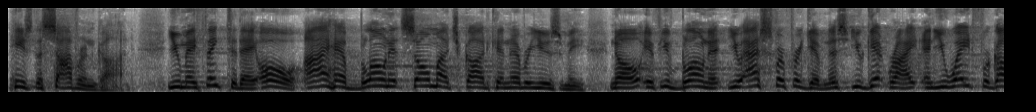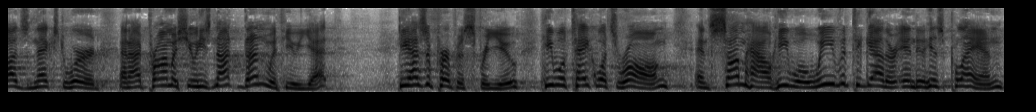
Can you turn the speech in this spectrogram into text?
He's the sovereign God. You may think today, oh, I have blown it so much, God can never use me. No, if you've blown it, you ask for forgiveness, you get right, and you wait for God's next word. And I promise you, He's not done with you yet. He has a purpose for you. He will take what's wrong, and somehow He will weave it together into His plan,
